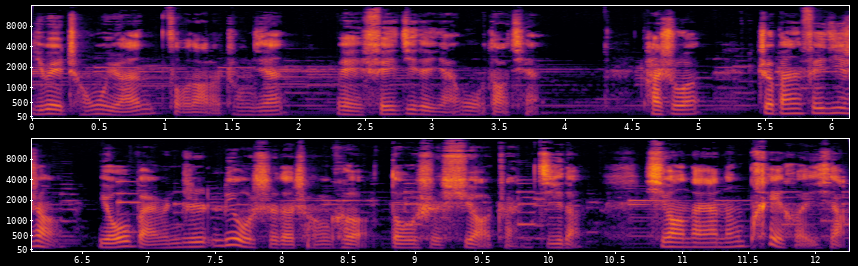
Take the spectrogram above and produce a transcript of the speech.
一位乘务员走到了中间，为飞机的延误道歉。他说：“这班飞机上有百分之六十的乘客都是需要转机的，希望大家能配合一下，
